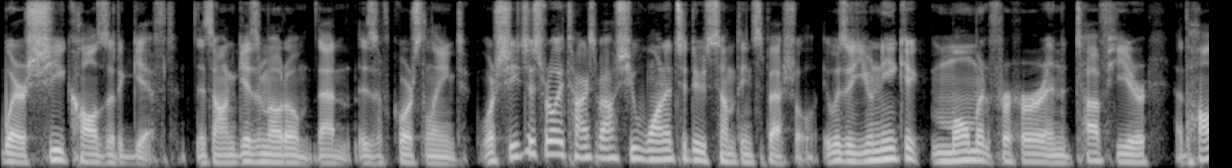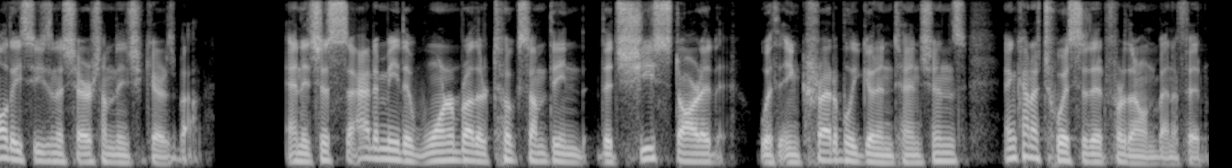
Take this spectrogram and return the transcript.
where she calls it a gift. It's on Gizmodo. That is, of course, linked. Where she just really talks about she wanted to do something special. It was a unique moment for her in a tough year at the holiday season to share something she cares about. And it's just sad to me that Warner Brother took something that she started with incredibly good intentions and kind of twisted it for their own benefit.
